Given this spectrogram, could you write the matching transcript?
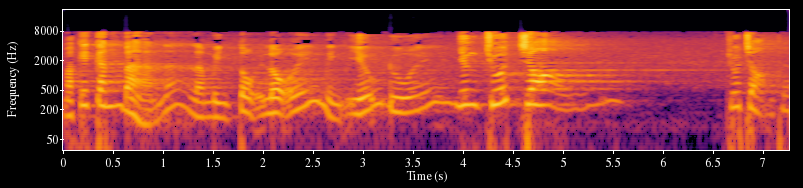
Mà cái căn bản đó là mình tội lỗi, mình yếu đuối. Nhưng chúa chọn. Chúa chọn thôi.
